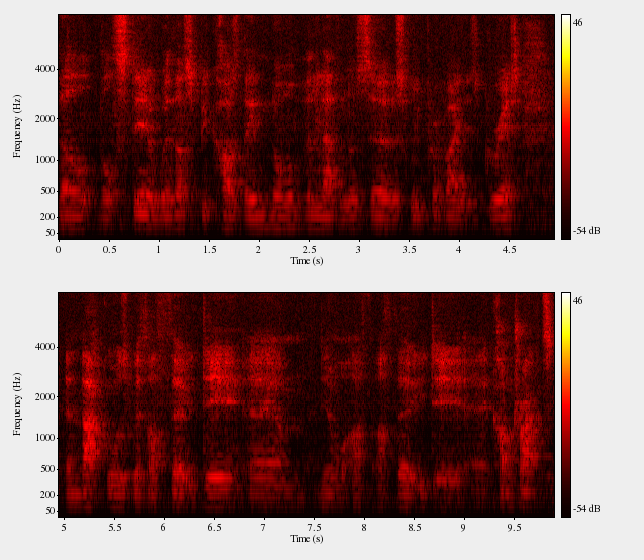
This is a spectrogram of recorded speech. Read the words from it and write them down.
they'll they'll stay with us because they know the level of service we provide is great. And that goes with our 30 day um, you know our, our 30 day uh, contracts.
